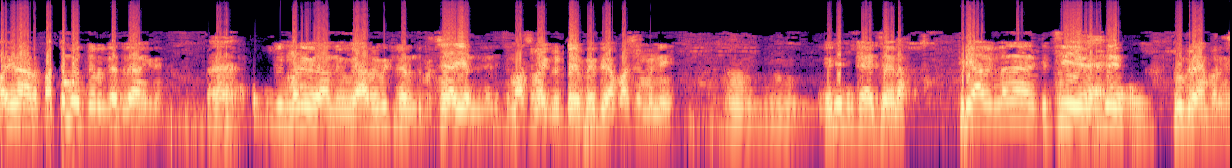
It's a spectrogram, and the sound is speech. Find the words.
பதினாறு பத்தொன்பது தேர்தல் கத்துல நினைக்கிறேன். முன்னாடி அந்த யாரோ வீட்டுல இருந்து பிரச்சனை ஆகி அந்த லேடிஸ் மாசமாக்கிட்டு பேபி அபாஷன் பண்ணி. பெரிய பிரச்சனை ஆயிடுச்சு அதெல்லாம். இப்படி ஆளுங்களாம் கிச்சி வந்து தூக்குறாங்க பாருங்க.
